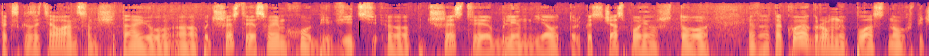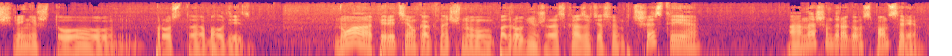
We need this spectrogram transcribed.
Так сказать, авансом считаю э, путешествие своим хобби. Ведь э, путешествие, блин, я вот только сейчас понял, что это такой огромный пласт новых впечатлений, что просто обалдеть. Ну а перед тем, как начну подробнее уже рассказывать о своем путешествии, о нашем дорогом спонсоре –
